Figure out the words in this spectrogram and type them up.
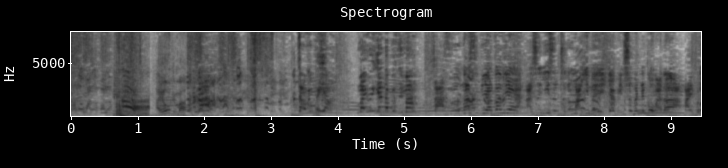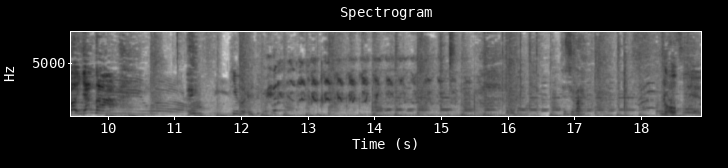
完了完了完了！哎呦我的妈！找个屁呀！买个一样的不行吗？傻子，那是抵押钻戒，男士一生只能买一枚，要凭身份证购买的，买不到一样的。哎，有人。去吃饭。这次也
